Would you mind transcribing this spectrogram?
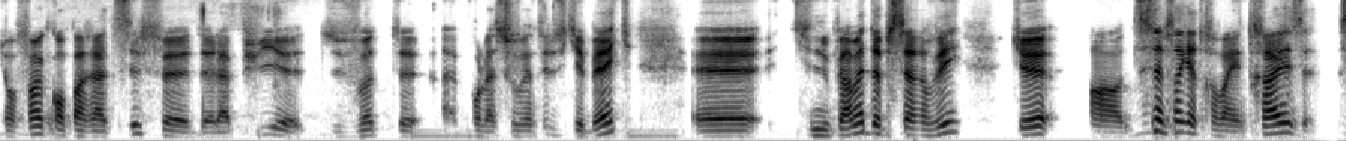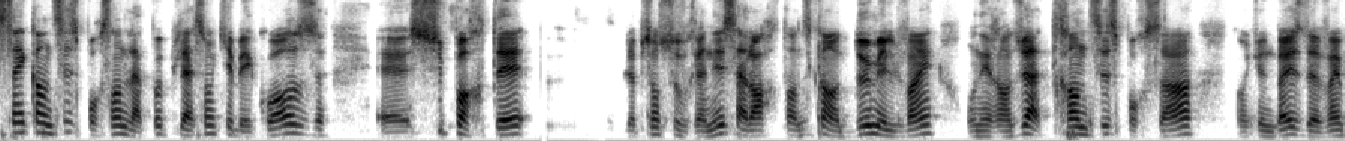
qui ont fait un comparatif de l'appui du vote pour la souveraineté du Québec euh, qui nous permettent d'observer que en 1993, 56% de la population québécoise euh, supportait l'option souverainiste, alors tandis qu'en 2020, on est rendu à 36% donc une baisse de 20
